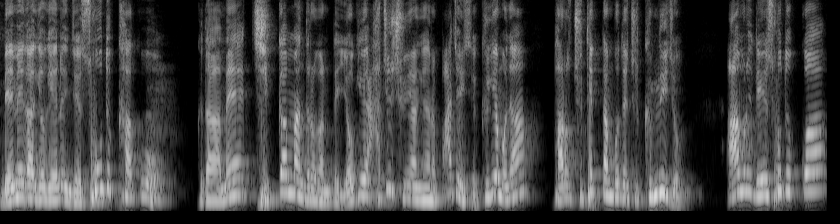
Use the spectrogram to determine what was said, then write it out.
매매 가격에는 이제 소득하고 그 다음에 집값만 들어가는데 여기에 아주 중요한 게 하나 빠져 있어요. 그게 뭐냐? 바로 주택담보대출 금리죠. 아무리 내 소득과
